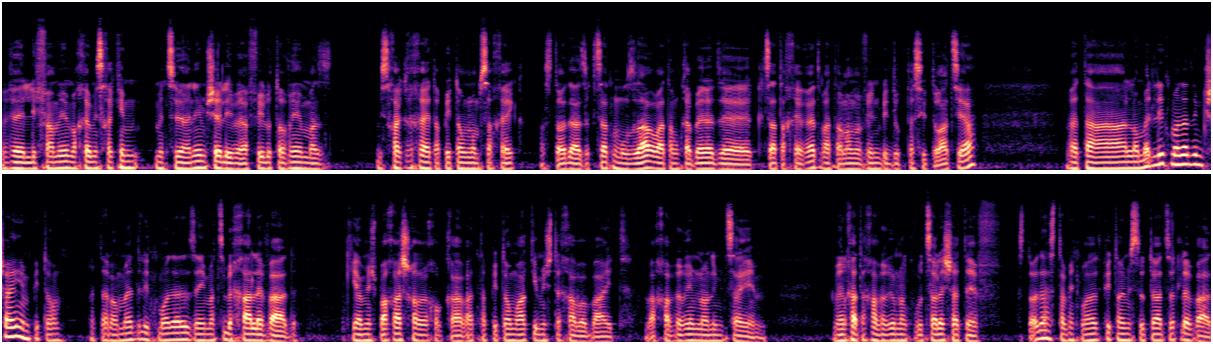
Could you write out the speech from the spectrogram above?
ולפעמים אחרי משחקים מצוינים שלי ואפילו טובים, אז משחק אחר אתה פתאום לא משחק. אז אתה יודע, זה קצת מוזר ואתה מקבל את זה קצת אחרת ואתה לא מבין בדיוק את הסיטואציה. ואתה לומד להתמודד עם קשיים פתאום. ואתה לומד להתמודד את זה עם עצמך לבד. כי המשפחה שלך רחוקה ואתה פתאום רק עם אשתך בבית, והחברים לא נמצאים. ואין לך את החברים לקבוצה לשתף. אז אתה יודע, אז אתה מתמודד פתאום עם סיטואציות לבד.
